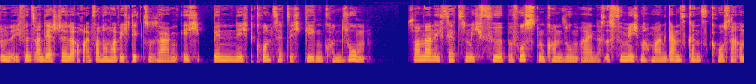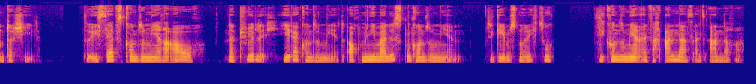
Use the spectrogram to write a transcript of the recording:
Und ich finde es an der Stelle auch einfach nochmal wichtig zu sagen, ich bin nicht grundsätzlich gegen Konsum, sondern ich setze mich für bewussten Konsum ein. Das ist für mich nochmal ein ganz, ganz großer Unterschied. So, ich selbst konsumiere auch. Natürlich, jeder konsumiert. Auch Minimalisten konsumieren. Sie geben es nur nicht zu. Sie konsumieren einfach anders als andere.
